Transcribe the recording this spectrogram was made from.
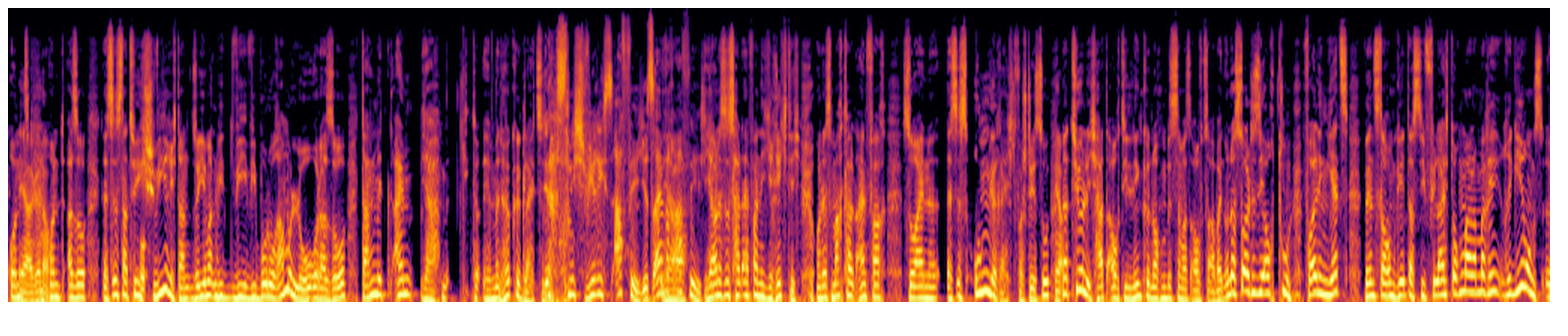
Und, Ja, genau. und also, es ist natürlich Oh. schwierig, dann so jemanden wie, wie, wie Bodo Ramelow oder so, dann mit einem, ja, mit, mit Höcke ja, gleichzusetzen. ist nicht schwierig, ist affig, ist einfach ja, affig. ja, und es ist halt einfach nicht richtig. Und es macht halt einfach so eine, es ist ungerecht, verstehst du? Ja. Natürlich hat auch die Linke noch ein bisschen was aufzuarbeiten. Und das sollte sie auch tun. Vor allen Dingen jetzt, wenn es darum geht, dass sie vielleicht doch mal Regierungs, äh,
